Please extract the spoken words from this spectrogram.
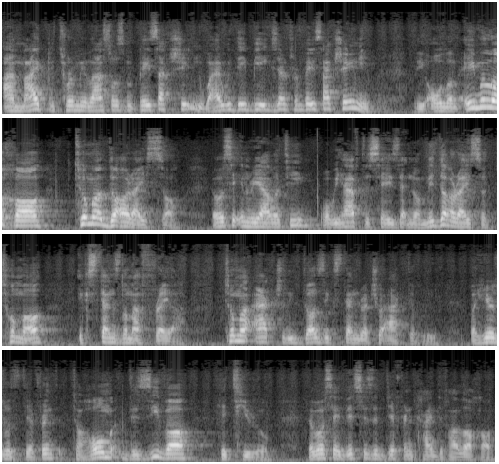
I might petur milasos Pesach Sheni. Why would they be exempt from Pesach Sheni? The olam emelacha tuma daraisa. I will say in reality, what we have to say is that no midaraisa tuma extends the mafreya. Tuma actually does extend retroactively. But here's what's different. To home diziva hitiru. They will say this is a different kind of halacha.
